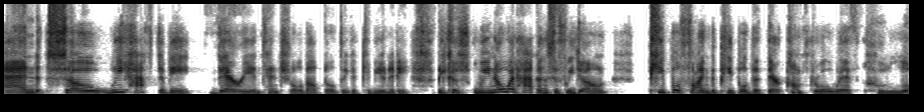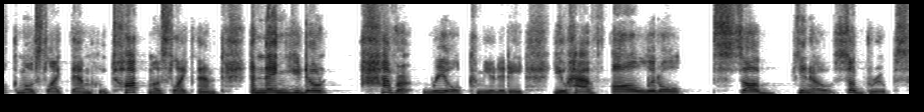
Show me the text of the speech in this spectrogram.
And so we have to be very intentional about building a community because we know what happens if we don't. People find the people that they're comfortable with, who look most like them, who talk most like them. And then you don't have a real community. You have all little sub you know subgroups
